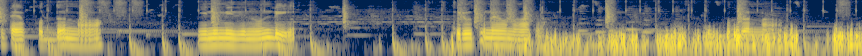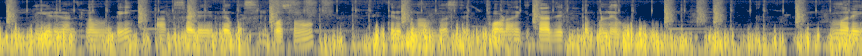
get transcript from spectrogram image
అంటే పొద్దున్న ఎనిమిది నుండి తిరుగుతూనే ఉన్నాను అక్కడ. పొద్దున్న ఏడు గంటల నుండి అటు సైడ్ వెళ్ళే బస్సుల కోసము తిరుగుతున్నాను బస్సు పోవడానికి ఛార్జీకి డబ్బులు లేవు. మరి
